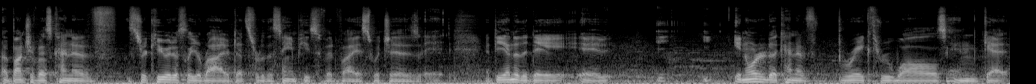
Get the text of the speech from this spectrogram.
a bunch of us kind of circuitously arrived at sort of the same piece of advice, which is at the end of the day, it, in order to kind of break through walls and get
